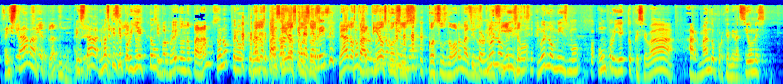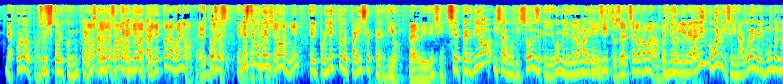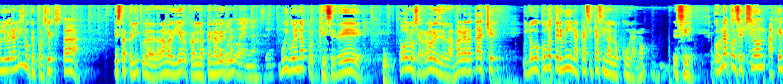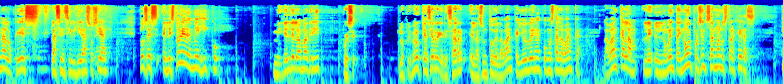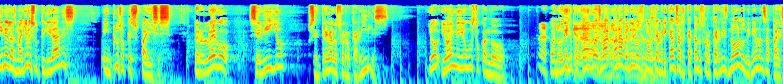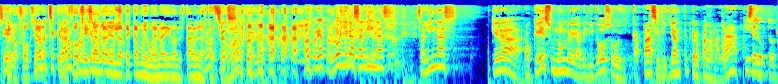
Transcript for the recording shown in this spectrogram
Ahí estaba. Ahí estaba. Nomás que ese proyecto. Si por proyecto no paramos. No, no, pero. pero vean los partidos con sus. Vean los partidos con sus, con sus normas y sus pero no es lo mismo. No es lo mismo un proyecto que se va armando por generaciones de acuerdo al proceso histórico de un país, algo que se quiera contigo, El proyecto era bueno. Entonces, en este momento, el proyecto de país se perdió. Perdidísimo. Se perdió y se agudizó desde que llegó Miguel de la Madrid. Insisto, se, lo robaron. El neoliberalismo, bueno, y se inaugura en el mundo el neoliberalismo, que por cierto está esta película de la Dama de Hierro, que vale la pena verla. Muy buena, sí. Muy buena porque se ve todos los errores de la Margaret Thatcher y luego cómo termina casi casi en la locura, ¿no? Es decir, con una concepción ajena a lo que es la sensibilidad social. Entonces, en la historia de México, Miguel de la Madrid, pues lo primero que hace es regresar el asunto de la banca. Y hoy vengan cómo está la banca. La banca, el 99% está en manos extranjeras. Tiene las mayores utilidades e incluso que sus países. Pero luego Cedillo se entrega a los ferrocarriles. Yo, yo a mí me dio gusto cuando Cuando dije, porque digo, van a venir los norteamericanos a rescatar los ferrocarriles. No, los vinieron a desaparecer. Pero Fox solamente se quedaron con lo que hizo una biblioteca muy buena ahí donde estaba en la estación. vamos, para allá. vamos para allá, pero luego llega Salinas. Salinas, que era o que es un hombre habilidoso y capaz y brillante, pero para la maldad. Y seductor.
